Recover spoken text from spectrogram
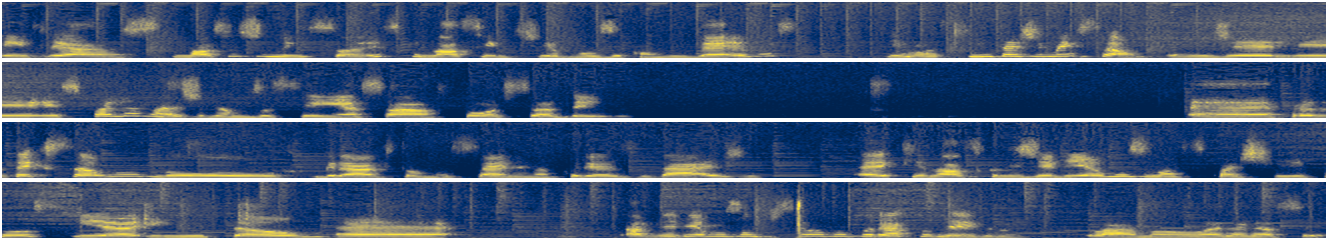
entre as nossas dimensões que nós sentimos e convivemos e uma quinta dimensão, onde ele espalha mais, digamos assim, essa força dele. É, Para detecção do graviton no CERN, na curiosidade, é que nós colidiríamos umas partículas e, então é, haveríamos um pseudo buraco negro lá no LHC.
